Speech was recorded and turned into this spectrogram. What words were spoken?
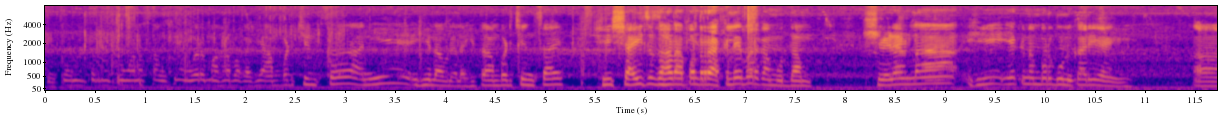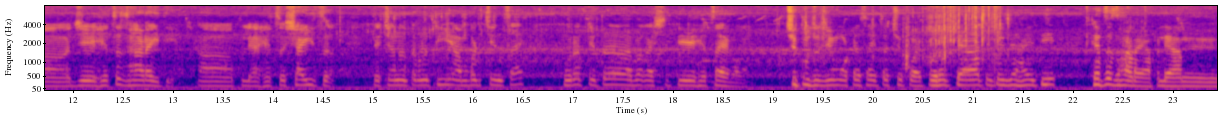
त्याच्यानंतर मी तुम्हाला सांगतो वर महा बघा ही आंबट चिंच आणि ही लावलेलं आहे. इथं आंबट चिंच आहे. ही शाईचं झाड आपण राखले बरं का मुद्दाम. शेळ्यांना ही एक नंबर गुणकारी आहे. जे ह्याचं झाड आहे ती आपल्या ह्याचं शाईचं. त्याच्यानंतर मग ती आंबट चिंच आहे. परत तिथं बघा ते ह्याचं आहे बघा. चिकूचं जे मोठ्या साईजचं चिकू आहे. परत त्या तिथं जे आहे ती ह्याचं झाड आहे आपल्या अं,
